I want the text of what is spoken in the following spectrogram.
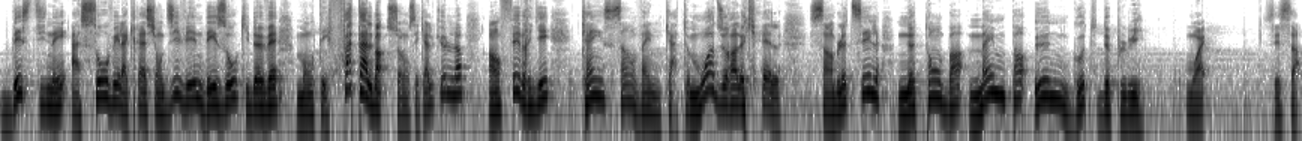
destinés à sauver la création divine des eaux qui devaient monter fatalement, selon ses calculs, en février 1524, mois durant lequel, semble-t-il, ne tomba même pas une goutte de pluie. Ouais, c'est ça.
